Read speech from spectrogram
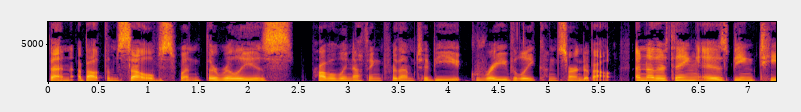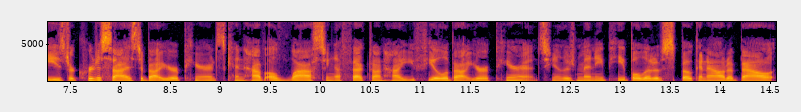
then about themselves when there really is probably nothing for them to be gravely concerned about. Another thing is being teased or criticized about your appearance can have a lasting effect on how you feel about your appearance. You know, there's many people that have spoken out about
